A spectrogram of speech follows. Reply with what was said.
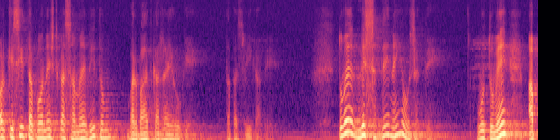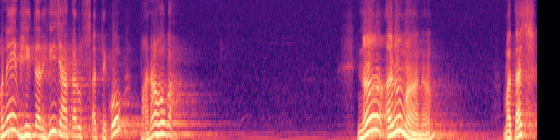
और किसी तपोनिष्ठ का समय भी तुम बर्बाद कर रहे होगे तपस्वी का भी। तुम्हें निस्संदेह नहीं हो सकते। वो तुम्हें अपने भीतर ही जाकर उस सत्य को पाना होगा। न अनुमानम मतच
